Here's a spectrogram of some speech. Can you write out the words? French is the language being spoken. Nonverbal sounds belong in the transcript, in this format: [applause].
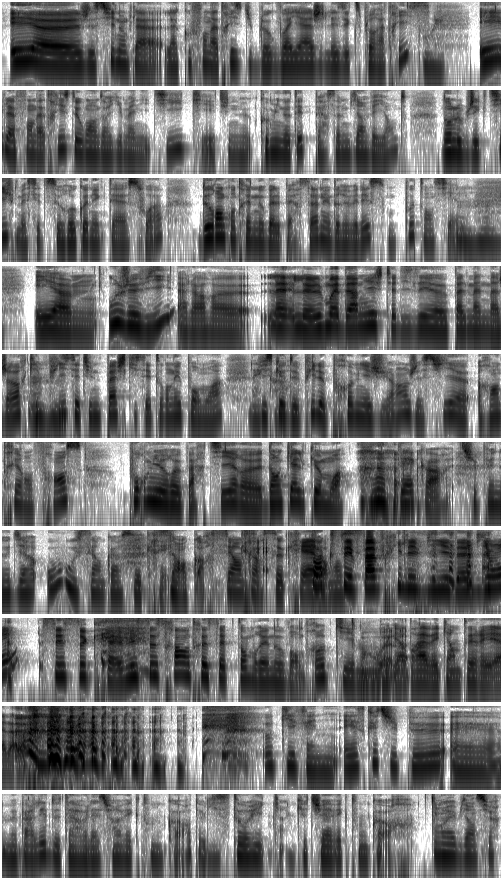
Et euh, je suis donc la, la, cofondatrice du blog Voyage Les Exploratrices. Oui et la fondatrice de Wonder Humanity, qui est une communauté de personnes bienveillantes dont l'objectif, bah, c'est de se reconnecter à soi, de rencontrer de nouvelles personnes et de révéler son potentiel. Mhm. Et euh, où je vis, alors euh, le, mois dernier, je te disais euh, Palman Majorque, et mhm. puis c'est une page qui s'est tournée pour moi, puisque depuis le 1er juin, je suis rentrée en France pour mieux repartir euh, dans quelques mois. [laughs] D'accord. Tu peux nous dire où ou c'est encore secret? C'est encore C'est encore secret. Tant que c'est pas pris les billets d'avion, c'est secret. Mais ce sera entre septembre et novembre. Ok, on regardera avec intérêt alors. [laughs] [laughs] ok Fanny, est-ce que tu peux euh, me parler de ta relation avec ton corps, de l'historique que tu as avec ton corps? Oui, bien sûr.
